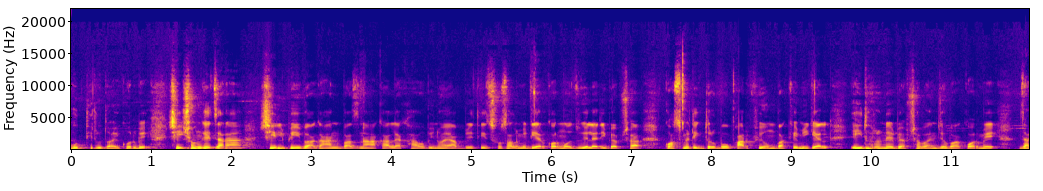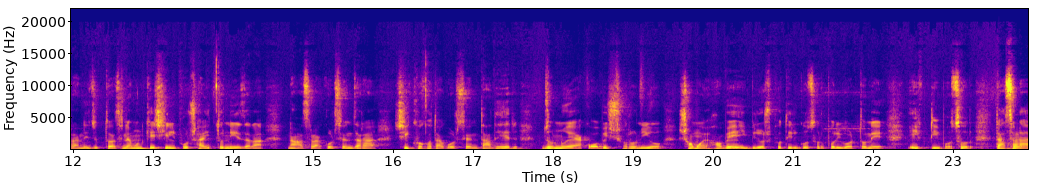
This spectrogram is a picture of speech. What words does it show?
বুদ্ধির উদয় করবে। সেই সঙ্গে যারা শিল্পী বা গান, বাজনা, আঁকা, লেখা, অভিনয়, আবৃত্তি সোশ্যাল মিডিয়ার কর্ম জুয়েলারি ব্যবসা কসমেটিক দ্রব্য পারফিউম বা কেমিক্যাল এই ধরনের ব্যবসা বাণিজ্য বা কর্মে যারা নিযুক্ত আছেন, এমনকি শিল্প, সাহিত্য নিয়ে যারা নাড়াচাড়া করছেন, যারা শিক্ষকতা করছেন, তাদের জন্য এক অবিস্মরণীয় সময় হবে এই বৃহস্পতির গোচর পরিবর্তনে একটি বছর। তাছাড়া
